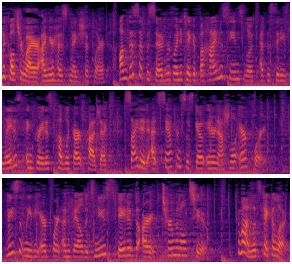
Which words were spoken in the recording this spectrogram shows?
Welcome to Culture Wire. I'm your host, Meg Shiffler. On this episode, we're going to take a behind the scenes look at the city's latest and greatest public art project sited at San Francisco International Airport. Recently, the airport unveiled its new state of the art Terminal 2. Come on, let's take a look.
